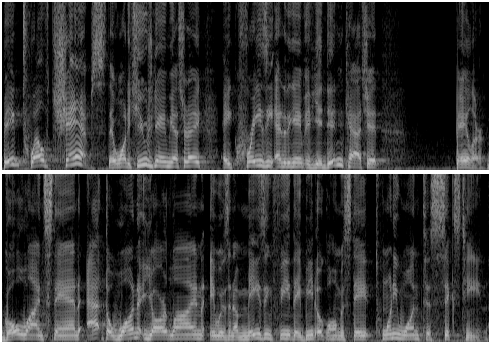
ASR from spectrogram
Big 12 champs. They won a huge game yesterday. A crazy end of the game. If you didn't catch it, Baylor goal line stand at the one yard line. It was an amazing feat. They beat Oklahoma State 21 to 16.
